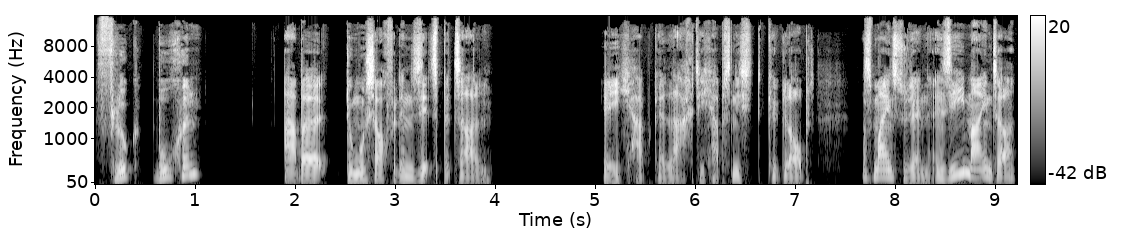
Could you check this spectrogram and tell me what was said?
Flug buchen, aber du musst auch für den Sitz bezahlen. Ich hab gelacht, ich hab's nicht geglaubt. Was meinst du denn? Sie meinte,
